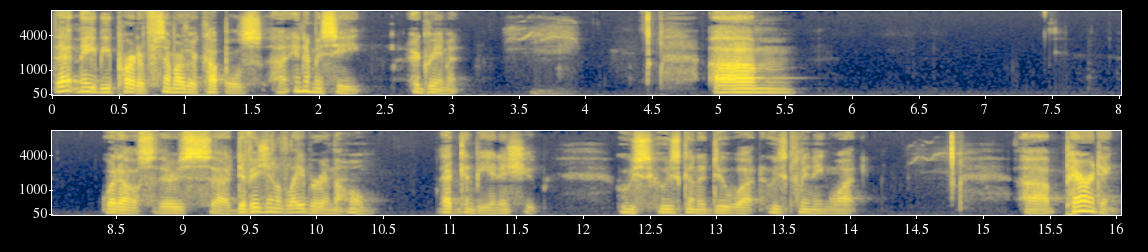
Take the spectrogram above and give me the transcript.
that may be part of some other couples' uh, intimacy agreement. Um, what else? There's uh, division of labor in the home. That can be an issue. Who's who's going to do what? Who's cleaning what? Uh, parenting,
